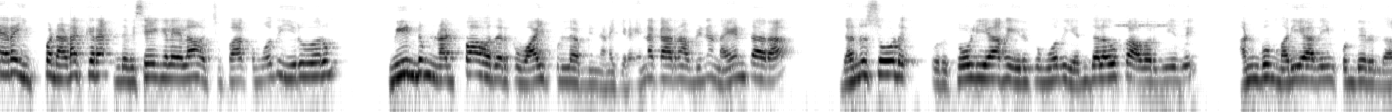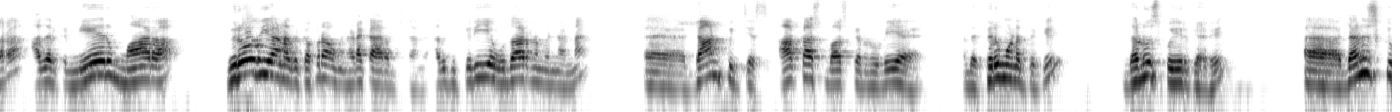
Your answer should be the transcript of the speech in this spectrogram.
நேரம் இப்போ நடக்கிற இந்த விஷயங்களை எல்லாம் வச்சு பார்க்கும்போது இருவரும் மீண்டும் நட்பாவதற்கு வாய்ப்பு இல்லை அப்படின்னு நினைக்கிறேன். என்ன காரணம் அப்படின்னா நயன்தாரா தனுஷோடு ஒரு தோழியாக இருக்கும்போது எந்த அளவுக்கு அவர் மீது அன்பும் மரியாதையும் கொண்டிருந்தாரோ அதற்கு நேரு மாறா விரோதியானதுக்கப்புறம் அவங்க நடக்க ஆரம்பிச்சிட்டாங்க. அதுக்கு பெரிய உதாரணம் என்னன்னா டான் பிக்சர்ஸ் ஆகாஷ் பாஸ்கரனுடைய அந்த திருமணத்துக்கு தனுஷ் போயிருக்காரு. தனுஷ்க்கு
